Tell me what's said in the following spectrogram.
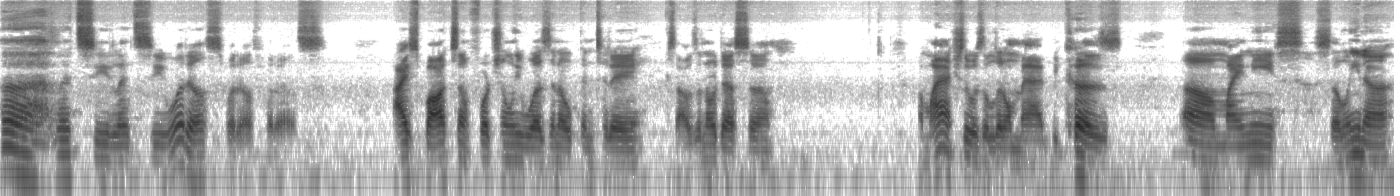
let's see, let's see. What else? What else? What else? Icebox, unfortunately, wasn't open today because I was in Odessa. Um, I actually was a little mad because um, my niece, Selena,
